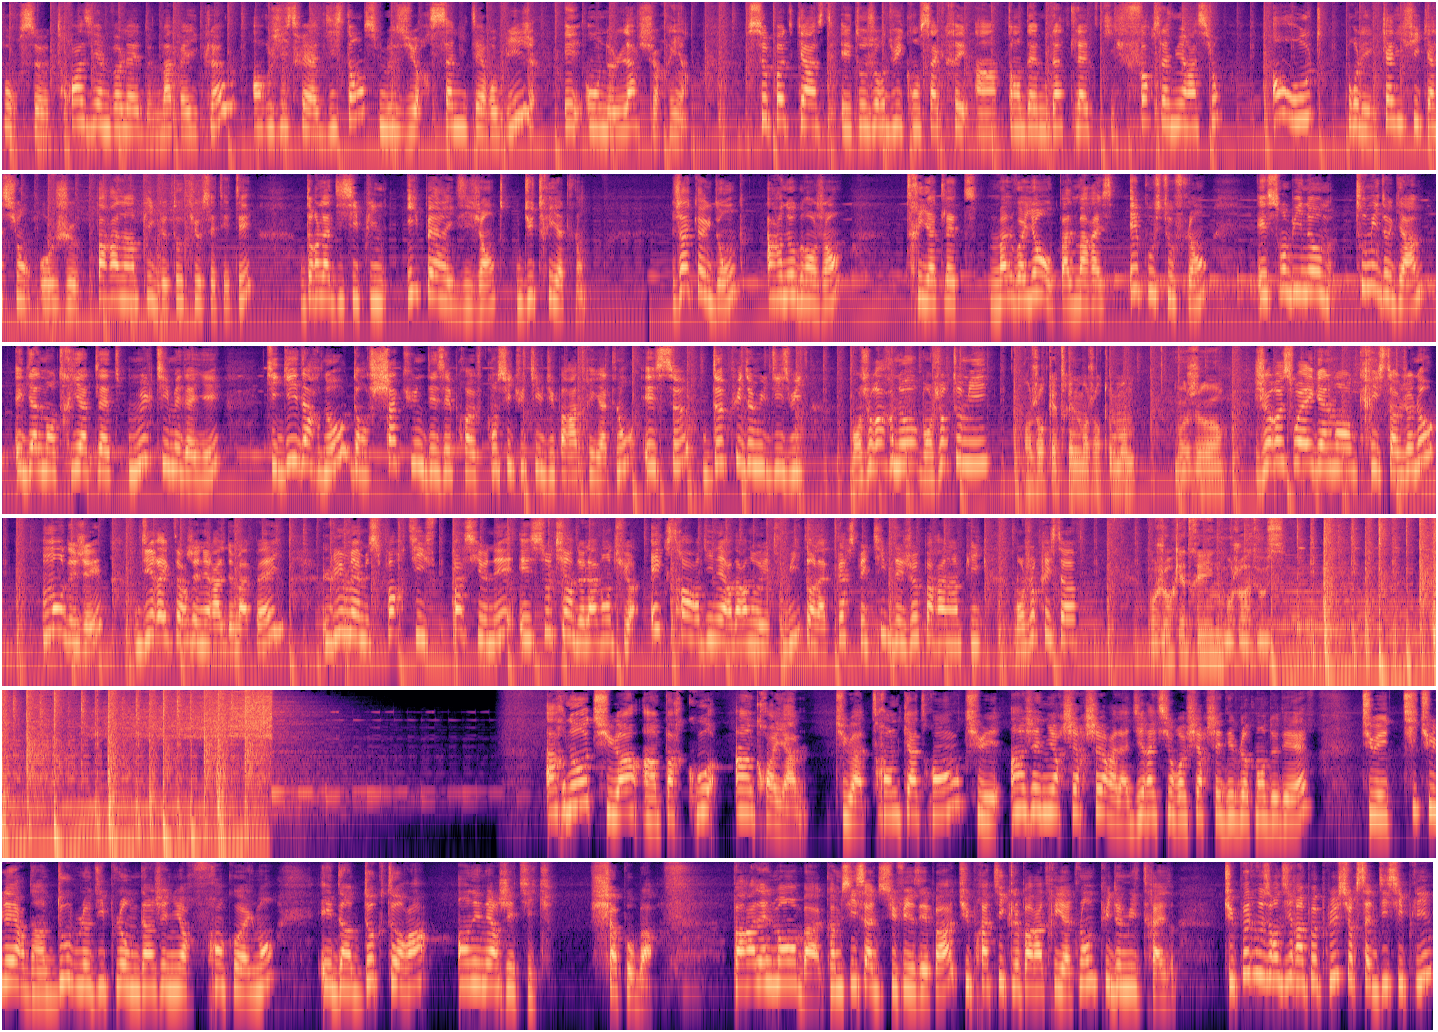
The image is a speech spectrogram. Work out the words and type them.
pour ce troisième volet de MAPAI Club, enregistré à distance, mesures sanitaires oblige, et on ne lâche rien. Ce podcast est aujourd'hui consacré à un tandem d'athlètes qui force l'admiration, en route pour les qualifications aux Jeux paralympiques de Tokyo cet été, dans la discipline hyper exigeante du triathlon. J'accueille donc Arnaud Grandjean, triathlète malvoyant au palmarès époustouflant, et son binôme Toumi de Gamme, également triathlète multimédaillé, qui guide Arnaud dans chacune des épreuves constitutives du paratriathlon, et ce, depuis 2018. Bonjour Arnaud, bonjour Toumi. Bonjour Catherine, bonjour tout le monde. Bonjour. Je reçois également Christophe Jonot, mon DG, directeur général de MAPEI, lui-même sportif passionné et soutien de l'aventure extraordinaire d'Arnaud et Toumi dans la perspective des Jeux paralympiques. Bonjour Christophe. Bonjour Catherine, bonjour à tous. Arnaud, tu as un parcours incroyable. Tu as 34 ans, tu es ingénieur-chercheur à la direction recherche et développement d'EDF, tu es titulaire d'un double diplôme d'ingénieur franco-allemand et d'un doctorat en énergétique. Chapeau bas. Parallèlement, bah, comme si ça ne suffisait pas, tu pratiques le paratriathlon depuis 2013. Tu peux nous en dire un peu plus sur cette discipline?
